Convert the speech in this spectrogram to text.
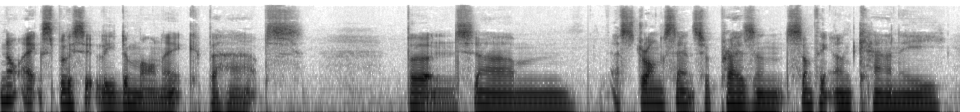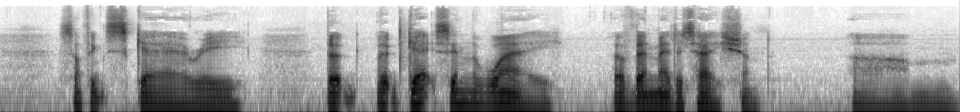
not explicitly demonic, perhaps, but um, a strong sense of presence, something uncanny, something scary that that gets in the way of their meditation. Um,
